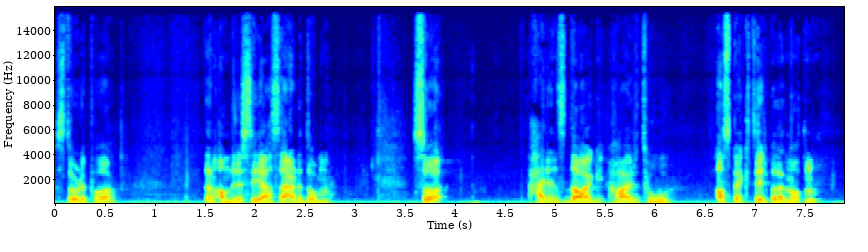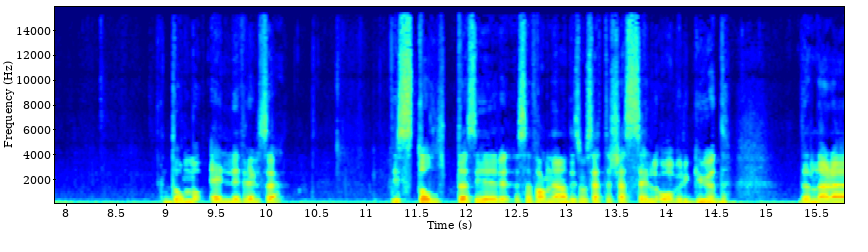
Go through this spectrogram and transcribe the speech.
Står du på den andre sida, så er det dom. Så Herrens dag har to aspekter på den måten. Dom eller frelse. De stolte, sier Stefania, de som setter seg selv over Gud, den er, det,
